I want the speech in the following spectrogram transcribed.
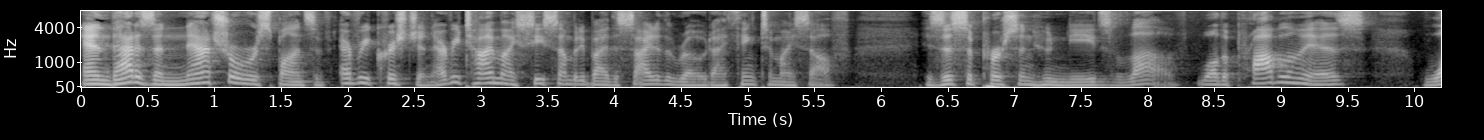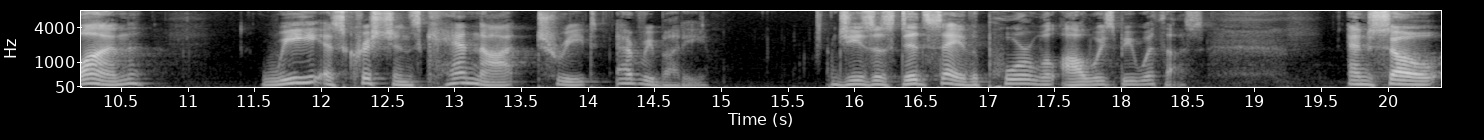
And that is a natural response of every Christian. Every time I see somebody by the side of the road, I think to myself, is this a person who needs love? Well, the problem is one, we as Christians cannot treat everybody. Jesus did say the poor will always be with us. And so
